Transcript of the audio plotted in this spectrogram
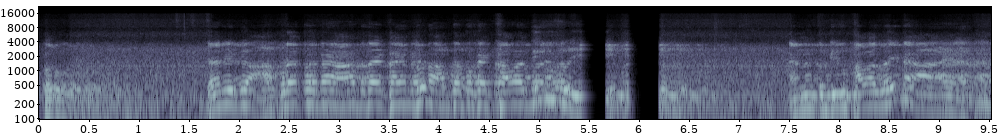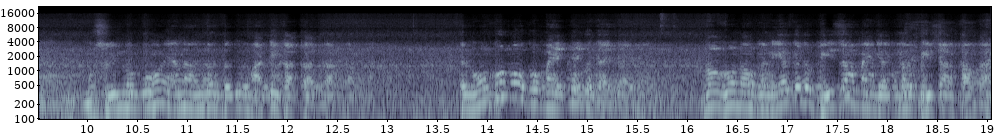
ખરું ત્યારે આપણે તો કઈ આ બધા થોડું, આપણે તો કઈ ખાવા દીધું જોઈએ એને તો બીજું ખાવા જોઈએ ને, આ મુસ્લિમ લોકો હોય એના અંદર બધું માટી ખાતા હતા એ નોખો નોખો માં એટલું બધા નોખો નોખો નહીં, એ કીધું ભીસા માંગ્યા કે ભીસા ખાવા.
